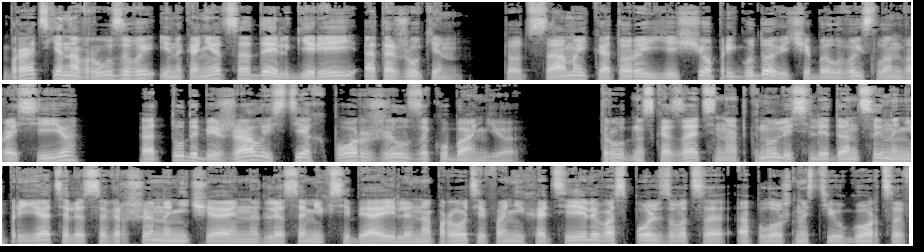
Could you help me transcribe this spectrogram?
братья Наврузовы и, наконец, Адель Гирей Атажукин, тот самый, который еще при Гудовиче был выслан в Россию, оттуда бежал и с тех пор жил за Кубанью. Трудно сказать, наткнулись ли донцы на неприятеля совершенно нечаянно для самих себя или, напротив, они хотели воспользоваться оплошностью горцев.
